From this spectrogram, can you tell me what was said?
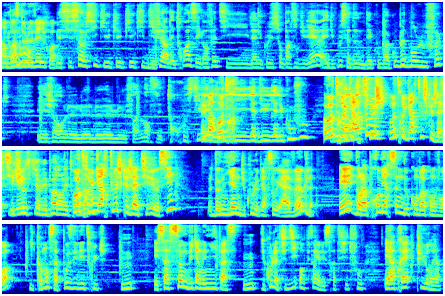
Un Mais boss de level, quoi. Mais c'est ça aussi qui, qui, qui- qui diffère des trois, c'est qu'en fait il a une condition particulière et du coup ça donne des combats complètement loufoques. Et genre le. le, le, le- Enfin non, c'est trop stylé. Et bah, Il- autre- Il y, a du, il y a du kung fu. Autre cartouche, autre cartouche que j'ai attiré. chose qu'il n'y avait pas dans les trois. Autre d'avant. cartouche que j'ai attiré aussi. Donnie Yen, du coup, le perso est aveugle. Et dans la première scène de combat qu'on voit, il commence à poser des trucs. Mm. Et ça sonne dès qu'un ennemi passe. Mm. Du coup, là, tu te dis, oh putain, il y a des stratégies de fou. Et après, plus rien.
